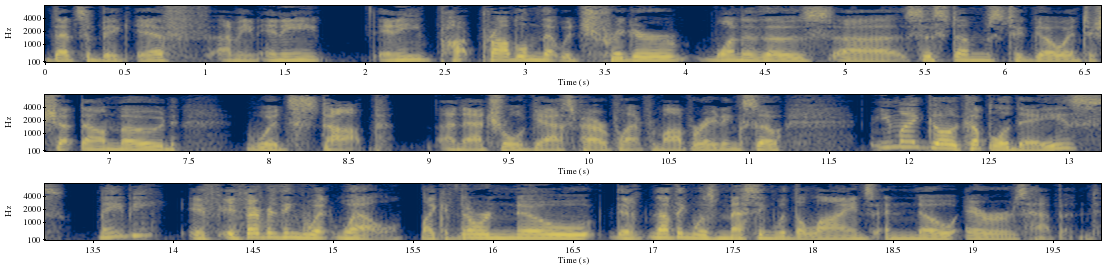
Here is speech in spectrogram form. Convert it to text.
that's a big if. I mean, any any po- problem that would trigger one of those uh, systems to go into shutdown mode would stop a natural gas power plant from operating. So you might go a couple of days, maybe, if if everything went well. Like if there were no, if nothing was messing with the lines and no errors happened.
